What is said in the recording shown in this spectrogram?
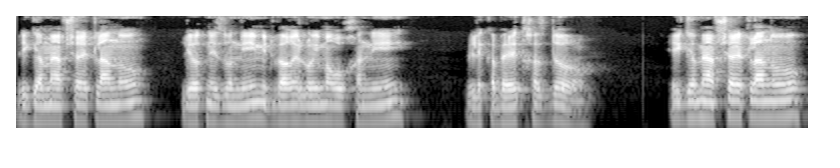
והיא גם מאפשרת לנו להיות ניזונים מדבר אלוהים הרוחני ולקבל את חסדו. היא גם מאפשרת לנו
